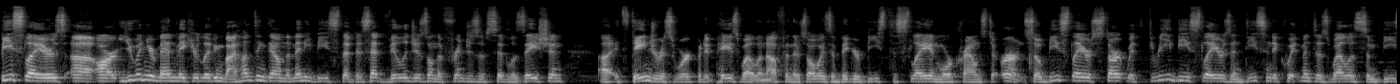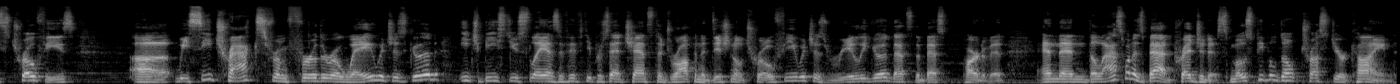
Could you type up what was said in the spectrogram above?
Beast Slayers uh, are you and your men make your living by hunting down the many beasts that beset villages on the fringes of civilization. Uh, it's dangerous work, but it pays well enough, and there's always a bigger beast to slay and more crowns to earn. So Beast Slayers start with three Beast Slayers and decent equipment, as well as some Beast trophies. Uh, we see tracks from further away, which is good. Each beast you slay has a 50% chance to drop an additional trophy, which is really good. That's the best part of it. And then the last one is bad, prejudice. Most people don't trust your kind,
